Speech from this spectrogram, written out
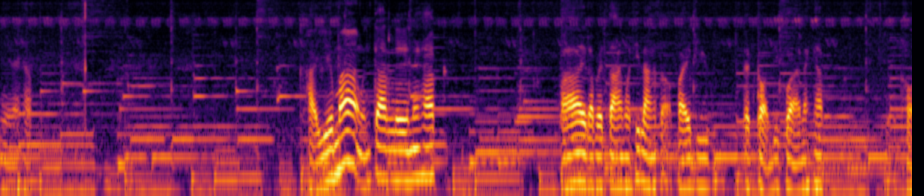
นี่นะครับ ขายเยอะมากเหมือนกันเลยนะครับ ไปเราไปตามกันที่รังต่อไปดู กันก่อนดีกว่านะครับ ขอ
